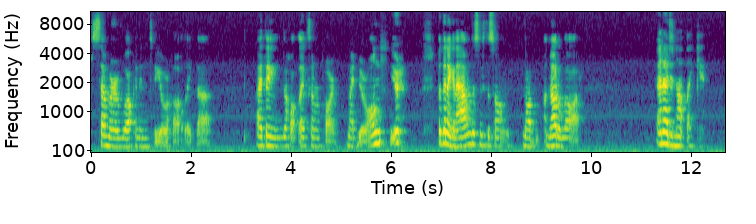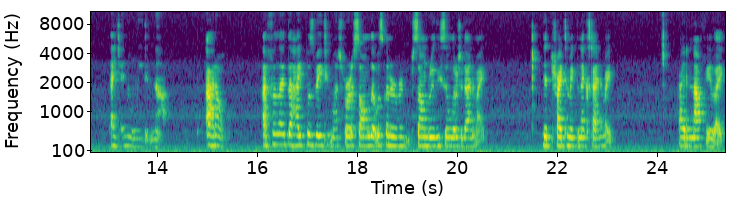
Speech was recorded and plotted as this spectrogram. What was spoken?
summer walking into your heart like that. I think the hot like summer part might be wrong here. But then again, I haven't listened to the song, not not a lot, and I did not like it. I genuinely did not at all. I feel like the hype was way too much for a song that was gonna re- sound really similar to Dynamite. They tried to make the next Dynamite. I did not feel like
